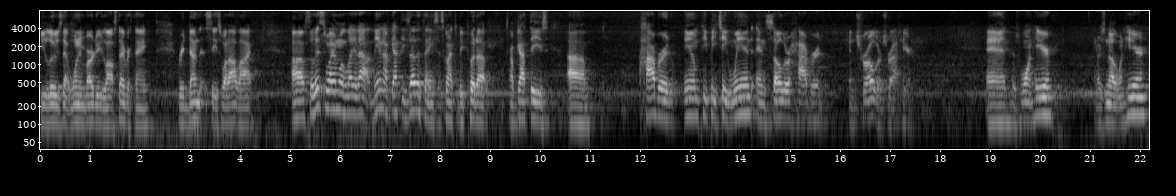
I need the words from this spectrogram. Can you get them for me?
you lose that one inverter, you lost everything. Redundancy is what I like. Uh, so this way I'm gonna lay it out. Then I've got these other things that's going to have to be put up. I've got these um, hybrid MPPT wind and solar hybrid controllers right here. And there's one here, there's another one here.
